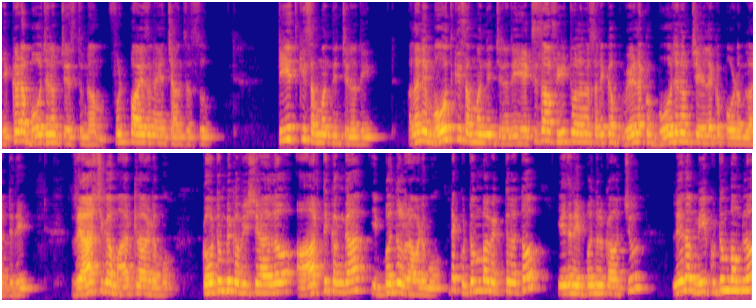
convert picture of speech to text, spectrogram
ఎక్కడ భోజనం చేస్తున్నాం ఫుడ్ పాయిజన్ అయ్యే ఛాన్సెస్ టీత్కి సంబంధించినది అలానే మౌత్కి సంబంధించినది ఎక్సెస్ ఆఫ్ హీట్ వలన సరిగ్గా వేళకు భోజనం చేయలేకపోవడం లాంటిది ర్యాష్గా మాట్లాడడము కౌటుంబిక విషయాల్లో ఆర్థికంగా ఇబ్బందులు రావడము. అంటే కుటుంబ వ్యక్తులతో ఏదైనా ఇబ్బందులు కావచ్చు లేదా మీ కుటుంబంలో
